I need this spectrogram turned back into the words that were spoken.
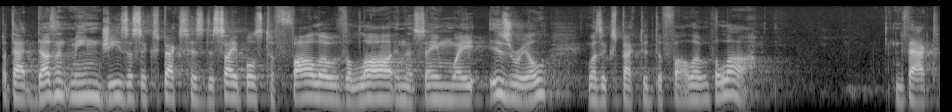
but that doesn't mean Jesus expects His disciples to follow the law in the same way Israel was expected to follow the law. In fact,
